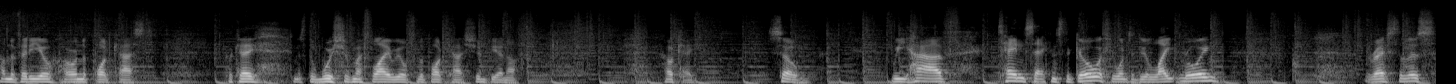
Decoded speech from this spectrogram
on the video or on the podcast. Okay, and it's the whoosh of my flywheel for the podcast should be enough. Okay, so we have 10 seconds to go if you want to do light rowing. The rest of us,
